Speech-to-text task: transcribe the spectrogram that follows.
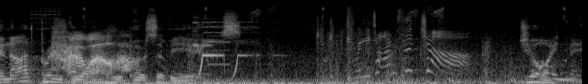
Cannot break one Farewell. who perseveres. Three times the charm. Join me.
